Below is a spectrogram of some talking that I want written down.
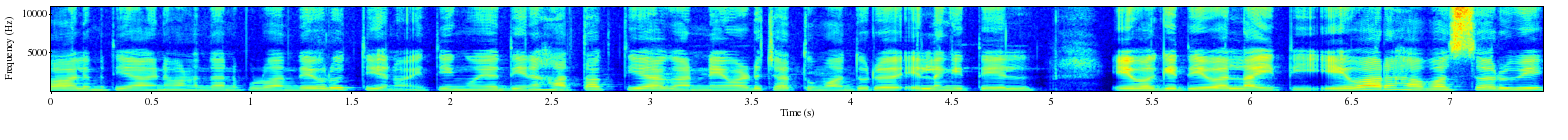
කාලෙම තියාගෙන වළඳන්න පුළුවන් දේවලුත් තියෙනවා. ඉතින් ඔය දින 7ක් තියාගන්න ඒවට චතු මధుර, එළඟි තෙල්, ඒ වගේ දේවල් අයිති. ඒවා අර හවස් වරුවේ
